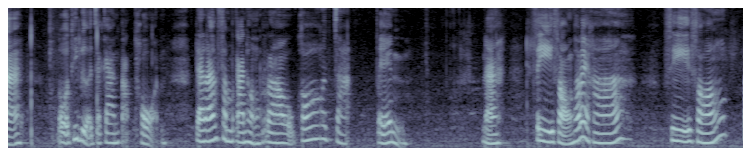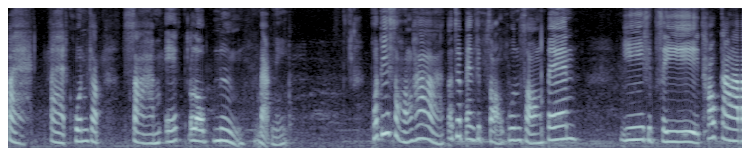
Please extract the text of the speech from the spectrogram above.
นะตัวที่เหลือจากการตัดถอน ดังนั้นสมการของเราก็จะเป็นนะสี่สองเท่าไหร่คะสี่สองแปดแปดคูณกับสาม x ลบหนึ่งแบบนี้ พจน์ที่สองค่ะ ก็จะเป็นสิบสองคูณสองเป็นยี่สิบสี่เท่ากับ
